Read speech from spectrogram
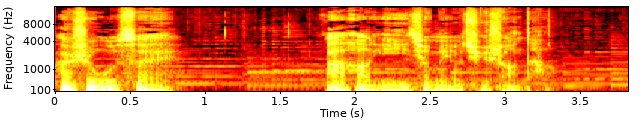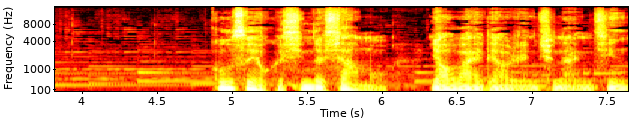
二十五岁，阿浩依旧没有去双糖。公司有个新的项目，要外调人去南京。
